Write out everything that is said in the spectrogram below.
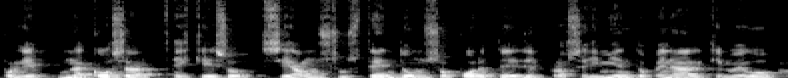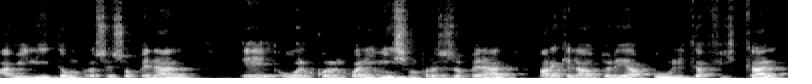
porque una cosa es que eso sea un sustento, un soporte del procedimiento penal que luego habilita un proceso penal eh, o el, con el cual inicia un proceso penal para que la autoridad pública fiscal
